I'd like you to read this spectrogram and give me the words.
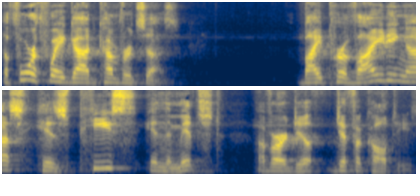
The fourth way God comforts us by providing us his peace in the midst of our difficulties.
